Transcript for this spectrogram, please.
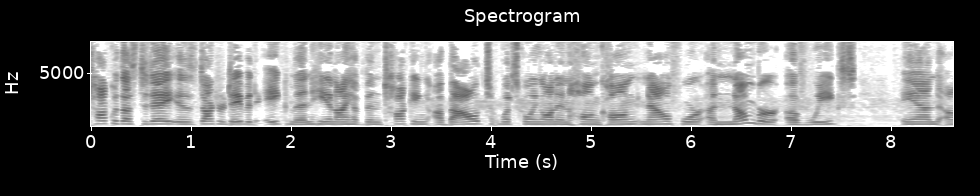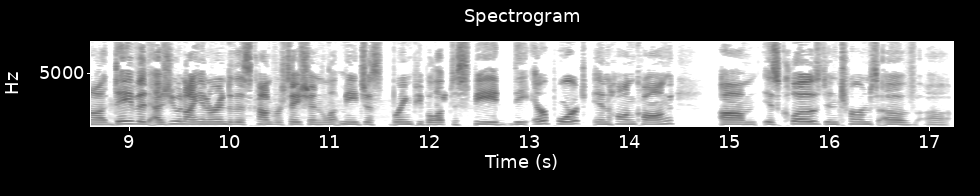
talk with us today is Dr. David Aikman. He and I have been talking about what's going on in Hong Kong now for a number of weeks. And uh, David, as you and I enter into this conversation, let me just bring people up to speed. The airport in Hong Kong um, is closed in terms of uh,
